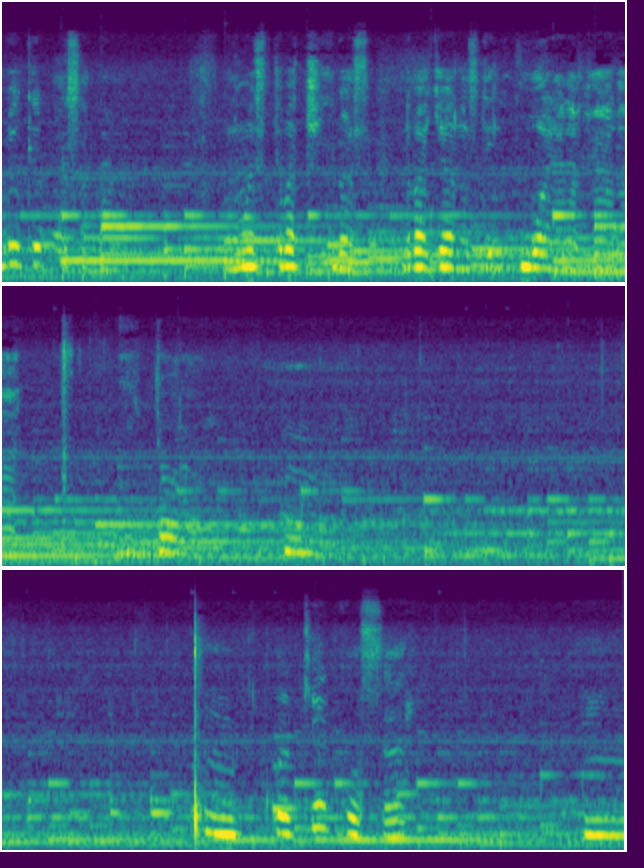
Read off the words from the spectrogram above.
ver qué pasa nuestras chivas rayadas del Guadalajara y todo. Mm. Mm, cualquier cosa mm,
